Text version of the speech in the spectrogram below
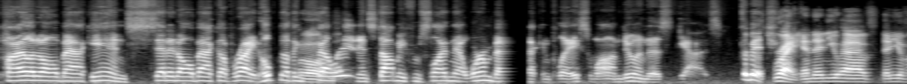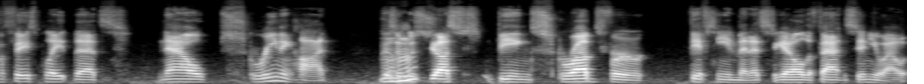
pile it all back in, set it all back up right. Hope nothing Oh. fell in and stop me from sliding that worm back in place while I'm doing this. Yeah, it's, it's a bitch. Right, and then you have then you have a faceplate that's now screaming hot because Mhm. it was just being scrubbed for 15 minutes to get all the fat and sinew out.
